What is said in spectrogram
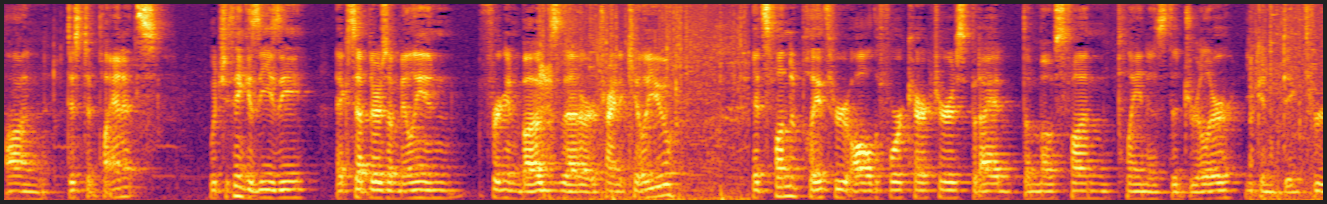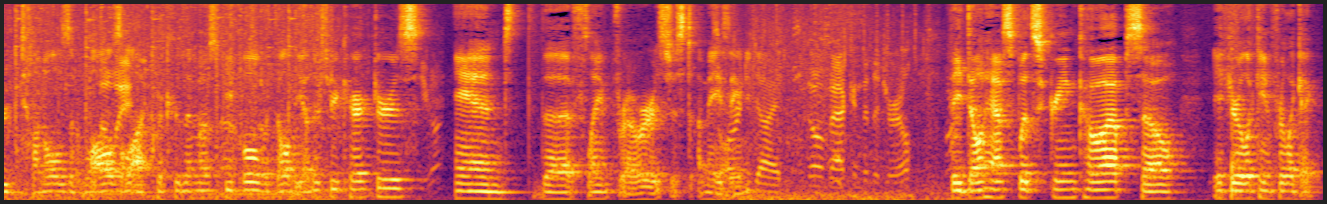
on distant planets, which you think is easy, except there's a million friggin' bugs that are trying to kill you. It's fun to play through all the four characters, but I had the most fun playing as the driller. You can dig through tunnels and walls a oh, lot quicker than most people with all the other three characters and the flamethrower is just amazing. It's already died. Going back into the drill. They don't have split screen co-op, so if you're looking for like a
